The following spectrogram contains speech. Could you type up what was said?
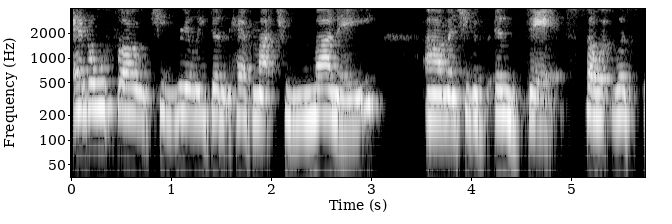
and also she really didn't have much money um, and she was in debt. So it was,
